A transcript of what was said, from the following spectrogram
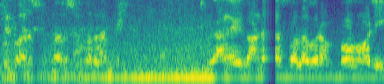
சூப்பர் சூப்பர் சூப்பர் தம்பி. கங்கை கொண்ட சோழபுரம் போகும் வழி.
